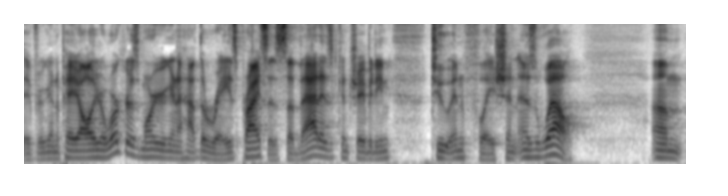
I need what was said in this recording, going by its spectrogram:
if you're going to pay all your workers more, you're going to have to raise prices. So that is contributing to inflation as well. Um,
